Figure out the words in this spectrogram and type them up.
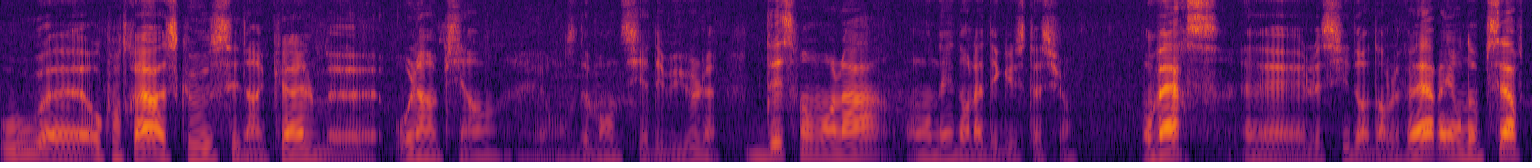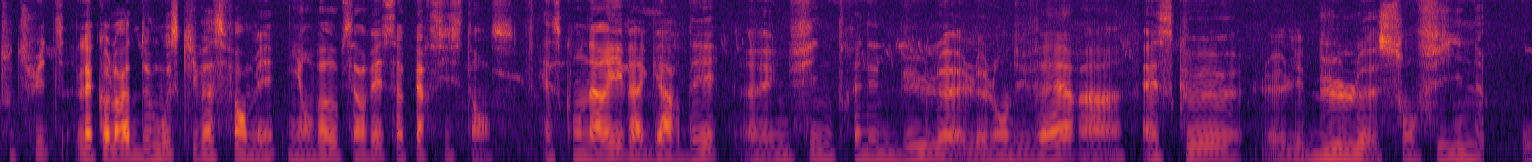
Ou euh, au contraire, est-ce que c'est d'un calme euh, olympien? On se demande s'il y a des bulles. Dès ce moment-là, on est dans la dégustation. On verse euh, le cidre dans le verre et on observe tout de suite la collerette de mousse qui va se former et on va observer sa persistance. Est-ce qu'on arrive à garder une fine traînée de bulles le long du verre? Est-ce que les bulles sont fines ou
